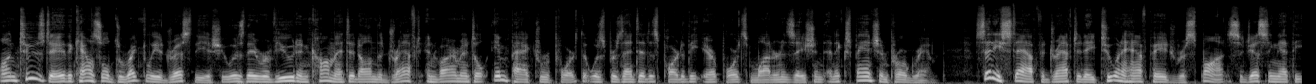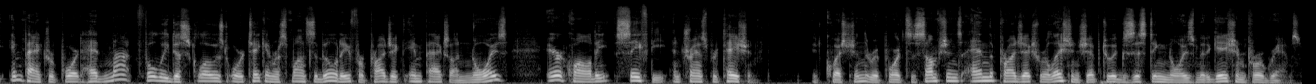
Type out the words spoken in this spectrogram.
On Tuesday, the Council directly addressed the issue as they reviewed and commented on the draft environmental impact report that was presented as part of the airport's modernization and expansion program. City staff had drafted a two and a half page response suggesting that the impact report had not fully disclosed or taken responsibility for project impacts on noise, air quality, safety, and transportation. It questioned the report's assumptions and the project's relationship to existing noise mitigation programs.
